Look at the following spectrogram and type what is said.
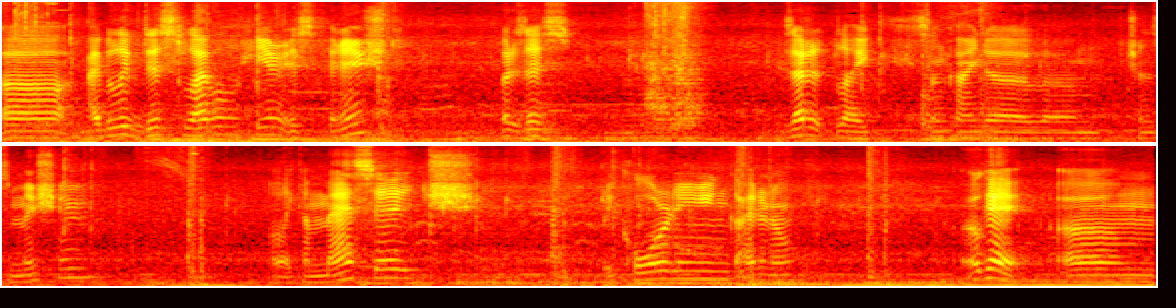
Uh, I believe this level here is finished. What is this? Is that like some kind of um, transmission? Or like a message? Recording? I don't know. Okay. Um.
